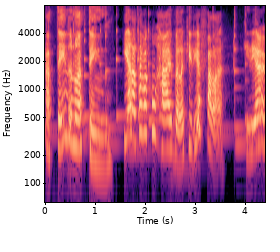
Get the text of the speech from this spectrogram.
Atendo ou não atendo? E ela tava com raiva, ela queria falar. Queria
